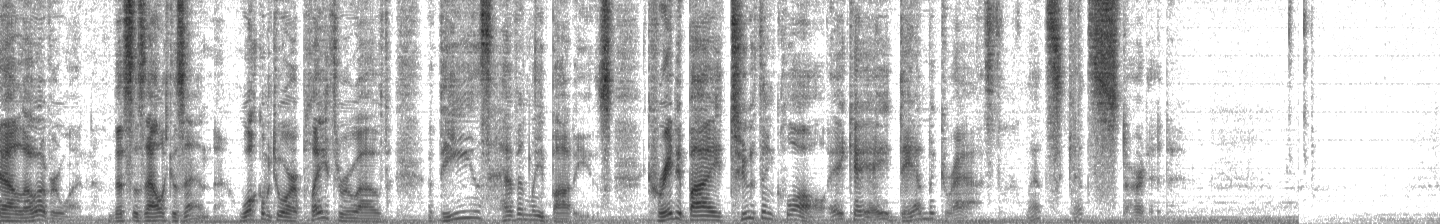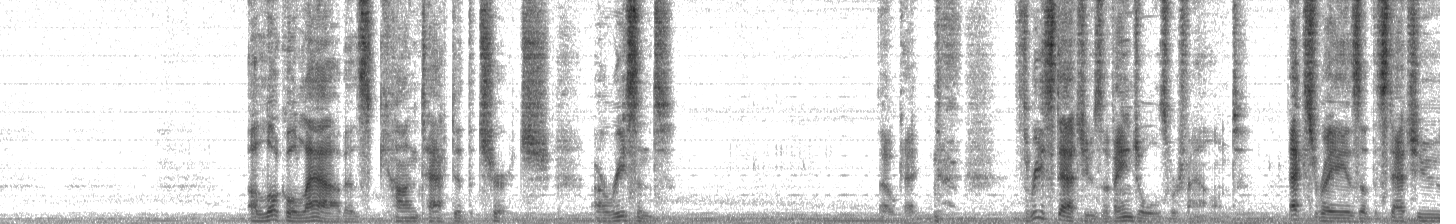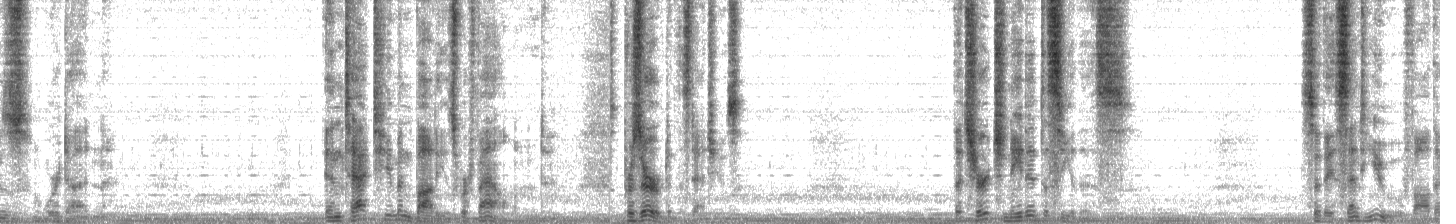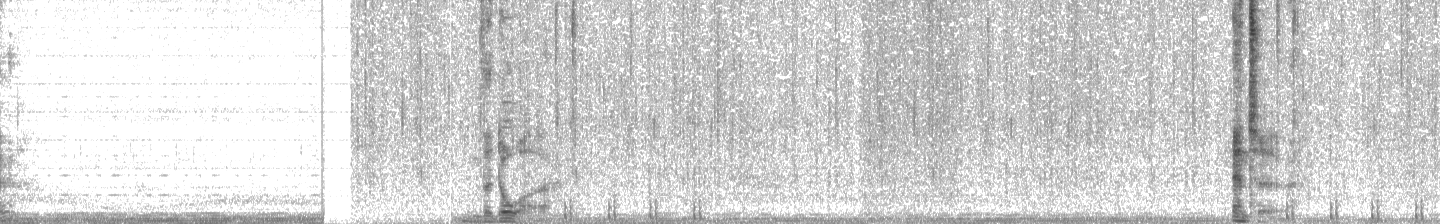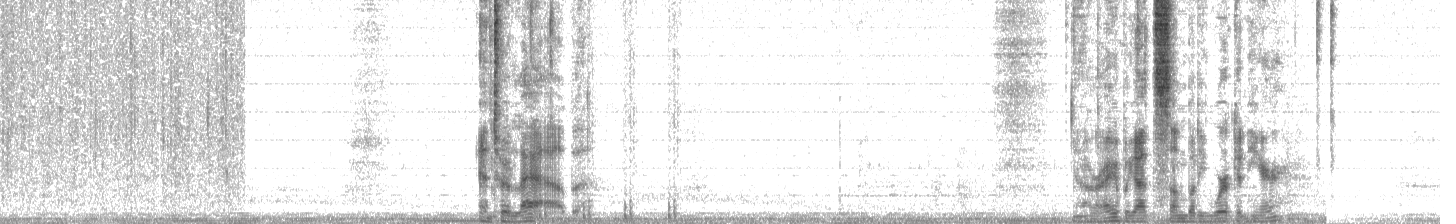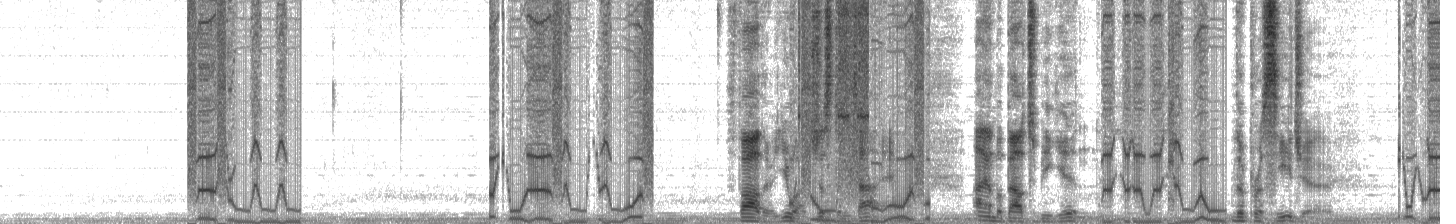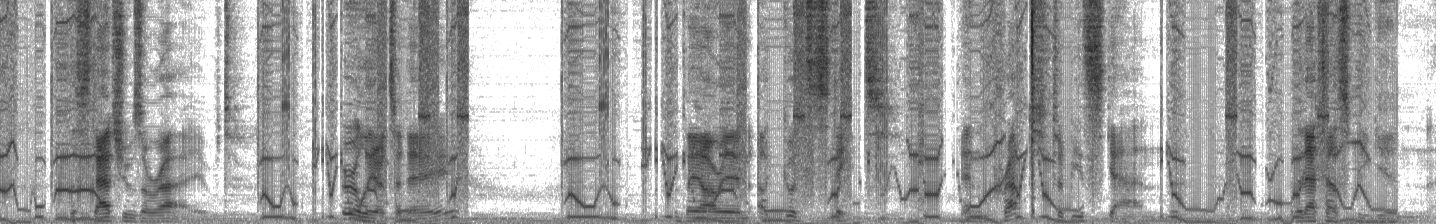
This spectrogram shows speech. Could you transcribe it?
Hello everyone, this is Alakazen. Welcome to our playthrough of These Heavenly Bodies, created by Tooth and Claw, aka Dan McGrath. Let's get started. A local lab has contacted the church. A recent... Okay. Three statues of angels were found. X-rays of the statues were done. Intact human bodies were found, preserved in the statues. The church needed to see this. So they sent you, Father. The door. Enter. Enter lab. Alright, we got somebody working here. Father, you are just in time. I am about to begin. The procedure. The statues arrived. Earlier today, they are in a good state and prepped to be scanned. Let us begin.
